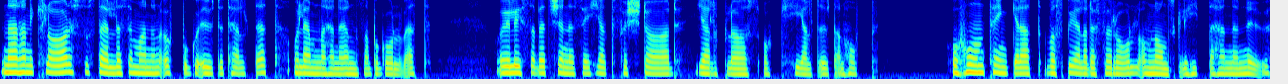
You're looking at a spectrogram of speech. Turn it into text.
När han är klar så ställer sig mannen upp och går ut ur tältet och lämnar henne ensam på golvet. Och Elisabeth känner sig helt förstörd, hjälplös och helt utan hopp. Och hon tänker att vad spelar det för roll om någon skulle hitta henne nu?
